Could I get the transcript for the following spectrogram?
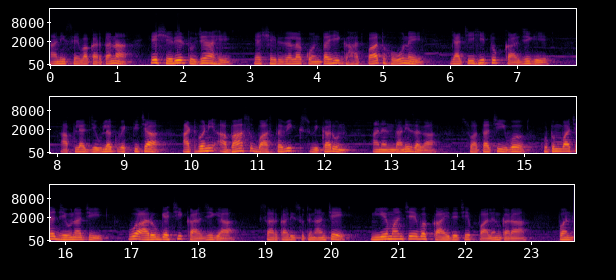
आणि सेवा करताना हे शरीर तुझे आहे. या शरीराला कोणताही घातपात होऊ नये याचीही तू काळजी घे. आपल्या जिवलग व्यक्तीच्या आठवणी आभास वास्तविक स्वीकारून आनंदाने जगा. स्वतःची व कुटुंबाच्या जीवनाची व आरोग्याची काळजी घ्या. सरकारी सूचनांचे नियमांचे व कायद्याचे पालन करा. पण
